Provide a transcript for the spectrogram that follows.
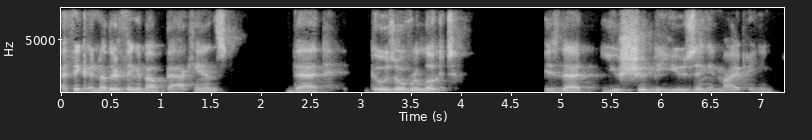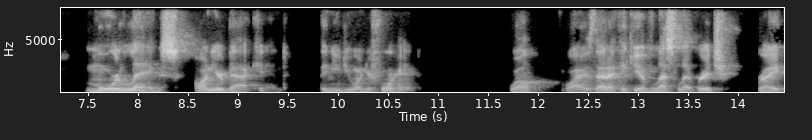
I think another thing about backhands that goes overlooked is that you should be using, in my opinion, more legs on your backhand than you do on your forehand. Well, why is that? I think you have less leverage, right?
